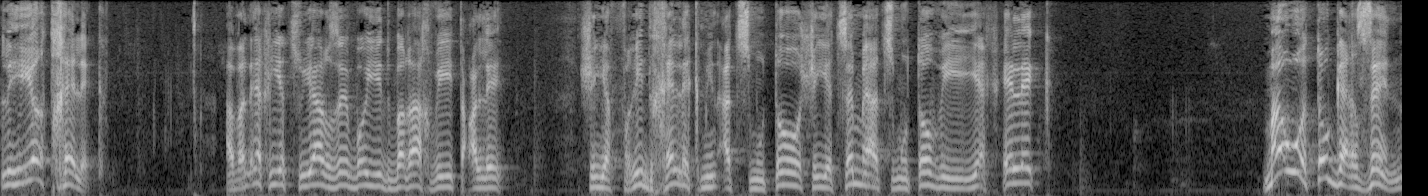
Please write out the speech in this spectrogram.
להיות חלק. אבל איך יצויר זה בו יתברך ויתעלה? שיפריד חלק מן עצמותו, שיצא מעצמותו ויהיה חלק? מהו אותו גרזן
